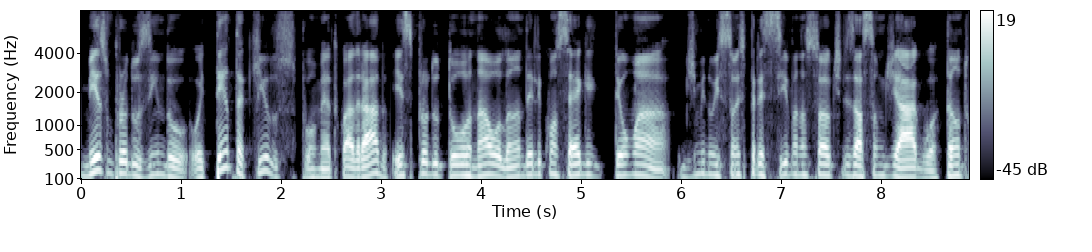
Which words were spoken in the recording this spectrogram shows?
mesmo produzindo 80 quilos por metro quadrado, esse produtor na Holanda ele consegue ter uma diminuição expressiva na sua utilização de água, tanto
